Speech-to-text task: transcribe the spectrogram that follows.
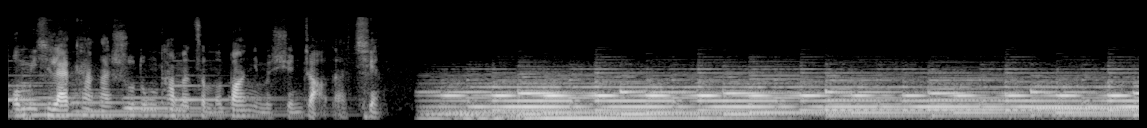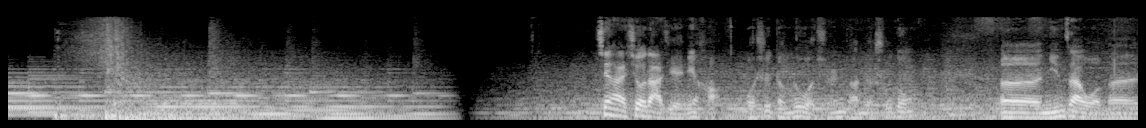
我们一起来看看舒东他们怎么帮你们寻找的请。金海秀大姐你好我是等着我寻人团的舒东呃您在我们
